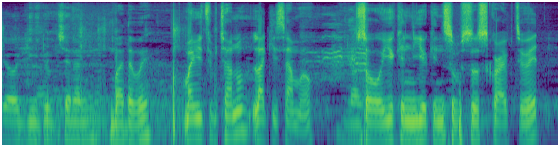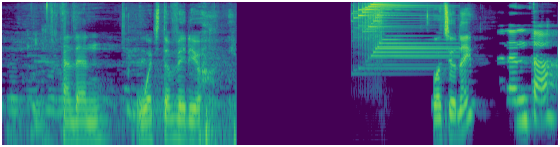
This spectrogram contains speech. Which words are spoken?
Your YouTube channel, by the way. my YouTube channel, Lucky Samuel. So you can you can sub- subscribe to it, and then watch the video. What's your name? Ananta.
